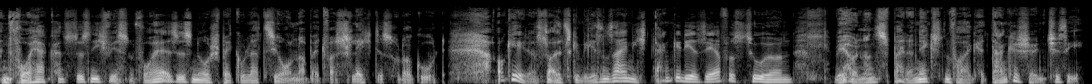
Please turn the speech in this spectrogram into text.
Denn vorher kannst du es nicht wissen. Vorher ist es nur Spekulation, ob etwas schlecht ist oder gut. Okay, das soll's gewesen sein. Ich danke dir sehr fürs Zuhören. Wir hören uns bei der nächsten Folge. Dankeschön. Tschüssi.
